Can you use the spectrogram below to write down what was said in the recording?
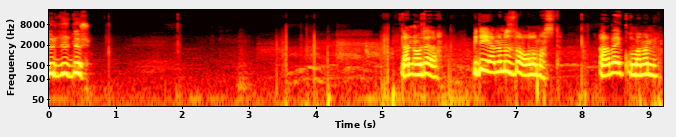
Dur dur dur. Lan orada da. Bir de yanımızda olamazdı. Arabayı kullanamıyorum.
